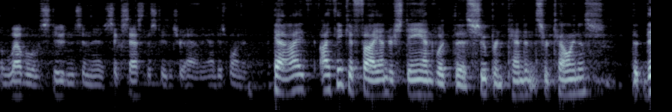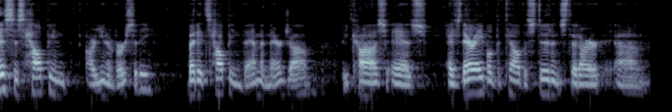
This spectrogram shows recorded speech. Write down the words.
the level of students and the success the students are having. I just wondered. Yeah, I, I think if I understand what the superintendents are telling us, that this is helping our university, but it's helping them in their job because as as they're able to tell the students that are um,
